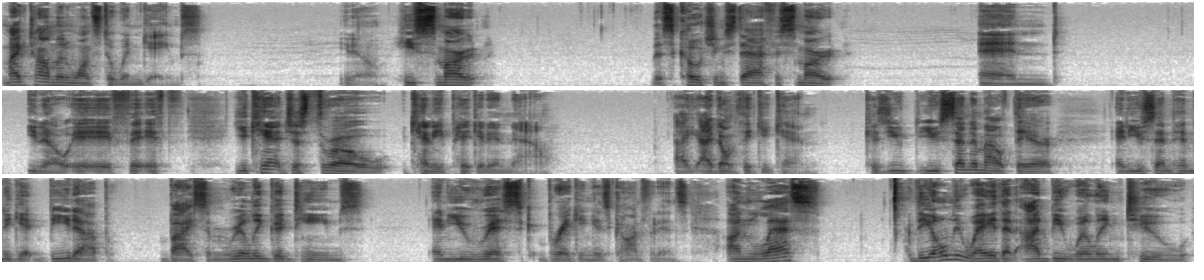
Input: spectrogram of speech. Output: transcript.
Mike Tomlin wants to win games. You know, he's smart. This coaching staff is smart. And you know, if if you can't just throw Kenny Pickett in now. I, I don't think you can. Because you, you send him out there and you send him to get beat up by some really good teams and you risk breaking his confidence. Unless the only way that I'd be willing to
